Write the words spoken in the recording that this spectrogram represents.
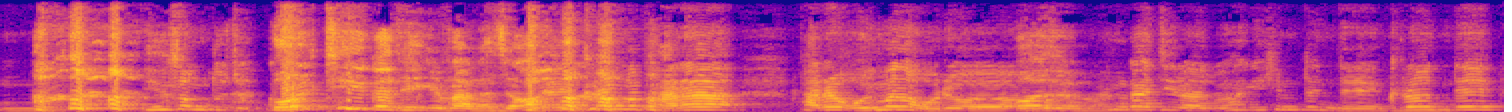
음, 인성도 좋고. 멀티가 되길 바라죠. 네, 그런 걸 바라, 바라 얼마나 어려워요. 맞아요. 뭐한 가지라도 하기 힘든데. 그런데,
